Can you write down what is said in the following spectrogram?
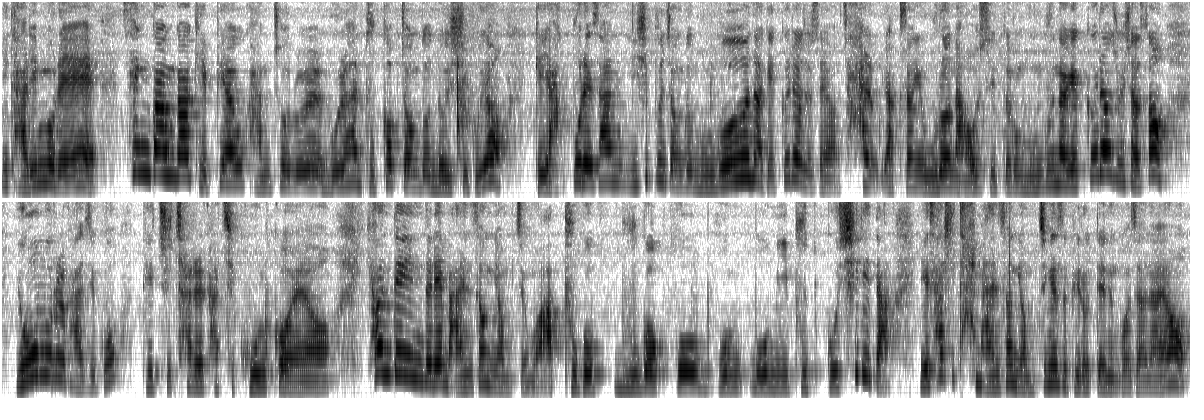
이 달인물에 생강과 계피하고 감초를 물 한 두 컵 정도 넣으시고요. 이렇게 약불에서 한 20분 정도 뭉근하게 끓여주세요. 잘 약성이 우러나올 수 있도록 뭉근하게 끓여주셔서 요 물을 가지고 대추차를 같이 고울 거예요. 현대인들의 만성염증, 뭐 아프고 무겁고 몸이 붓고 시리다. 이게 사실 다 만성염증에서 비롯되는 거잖아요.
